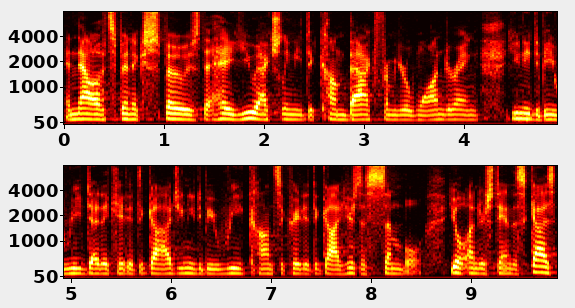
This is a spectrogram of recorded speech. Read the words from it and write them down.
and now it's been exposed that, hey, you actually need to come back from your wandering, you need to be rededicated to God, you need to be reconsecrated to God. Here's a symbol. You'll understand this. Guys,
